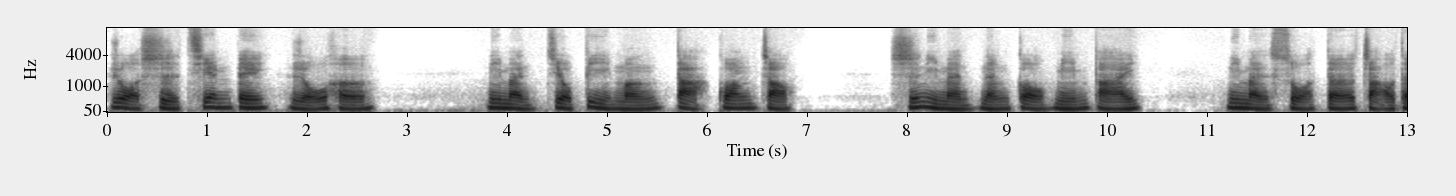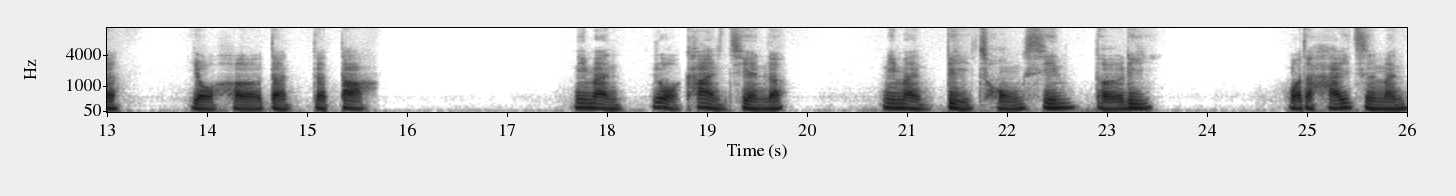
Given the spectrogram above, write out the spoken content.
若是谦卑柔和，你们就必蒙大光照，使你们能够明白你们所得着的有何等的大。你们若看见了，你们必从心得力。我的孩子们。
